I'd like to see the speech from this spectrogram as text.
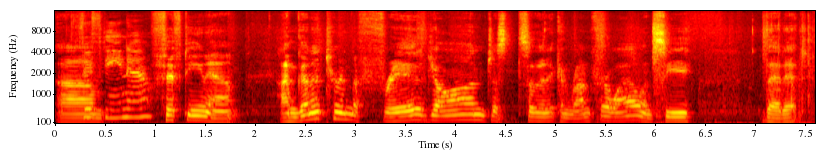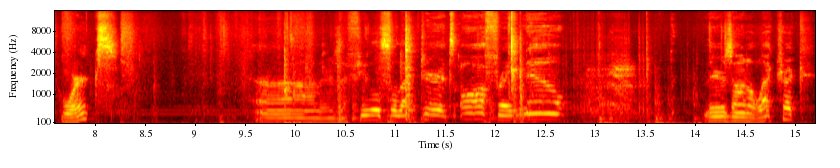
Um, 15 now? 15 amp. I'm gonna turn the fridge on just so that it can run for a while and see that it works. Uh, there's a fuel selector. It's off right now. There's on electric.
